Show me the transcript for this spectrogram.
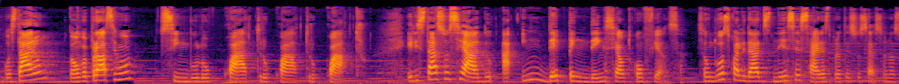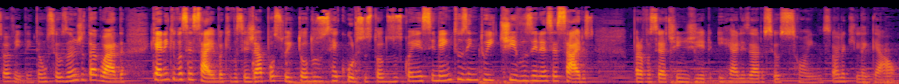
Gostaram? Vamos para o próximo? Símbolo 444 ele está associado à independência e autoconfiança. São duas qualidades necessárias para ter sucesso na sua vida. Então, seus anjos da guarda querem que você saiba que você já possui todos os recursos, todos os conhecimentos intuitivos e necessários para você atingir e realizar os seus sonhos. Olha que legal,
